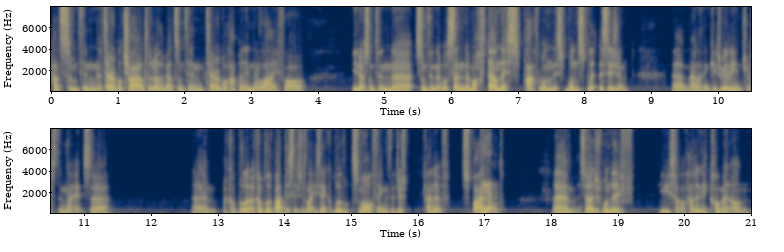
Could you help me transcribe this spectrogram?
had something a terrible childhood, or they've had something terrible happen in their life, or you know, something uh, something that will send them off down this path, one this one split decision. Um, and I think it's really interesting that it's uh, um, a couple of a couple of bad decisions, like you say, a couple of small things that just kind of spiraled. Yeah. Um, so I just wonder if you sort of had any comment on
